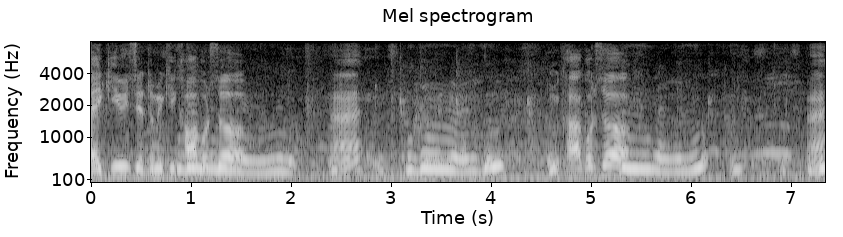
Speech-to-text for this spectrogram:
এই কি হয়েছে? তুমি কি খাওয়া করছ? হ্যাঁ? তুমি খাওয়া করছ? হ্যাঁ?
